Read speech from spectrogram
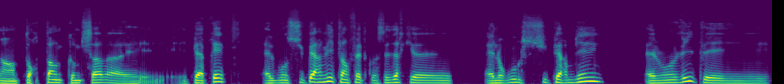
en tortant comme ça là, et, et, puis après elles vont super vite en fait quoi. C'est-à-dire que elles roulent super bien, elles vont vite et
